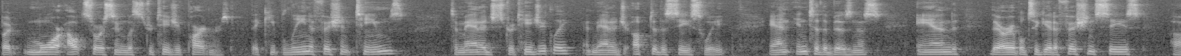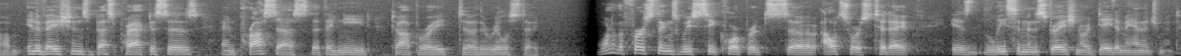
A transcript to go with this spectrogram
but more outsourcing with strategic partners. They keep lean, efficient teams to manage strategically and manage up to the C-suite and into the business, and they're able to get efficiencies, um, innovations, best practices, and process that they need to operate uh, their real estate. One of the first things we see corporates uh, outsource today is lease administration or data management.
